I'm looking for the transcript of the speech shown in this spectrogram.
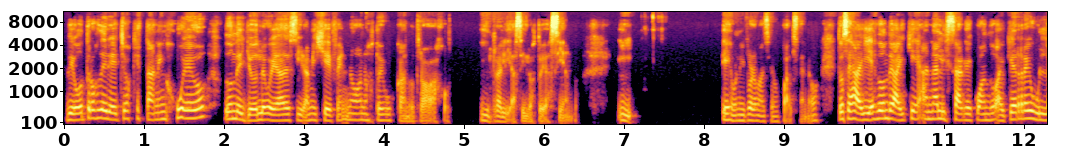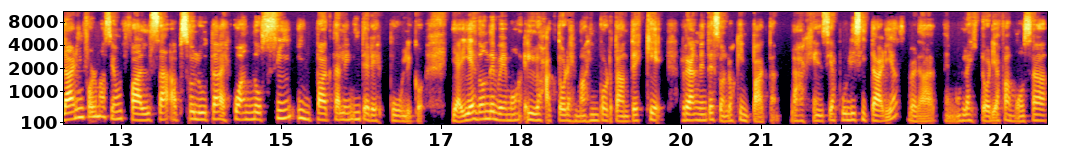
de otros derechos que están en juego, donde yo le voy a decir a mi jefe, no, no estoy buscando trabajo. Y en realidad sí lo estoy haciendo. Y es una información falsa, ¿no? Entonces ahí es donde hay que analizar que cuando hay que regular información falsa absoluta es cuando sí impacta el interés público. Y ahí es donde vemos los actores más importantes que realmente son los que impactan. Las agencias publicitarias, ¿verdad? Tenemos la historia famosa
